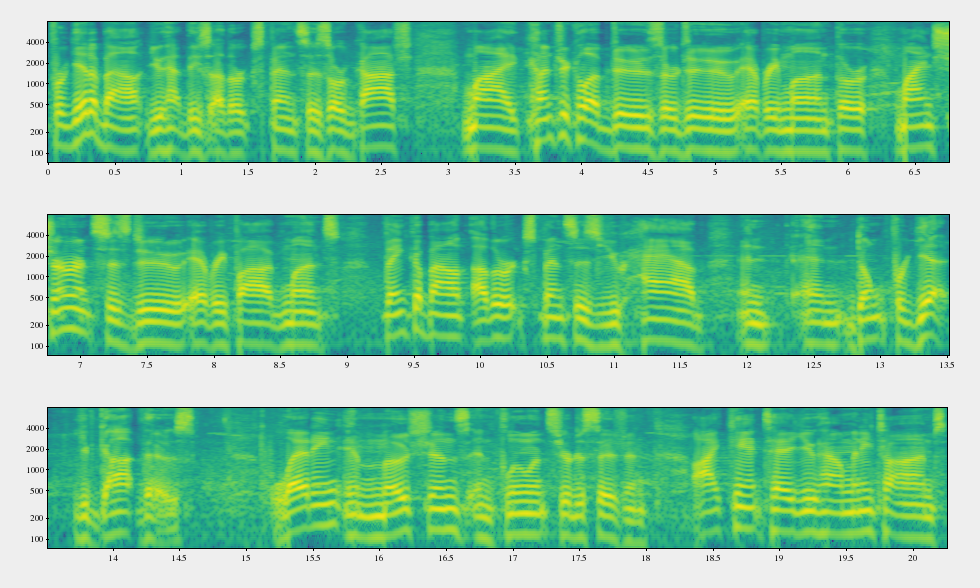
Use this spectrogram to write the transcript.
forget about you have these other expenses, or gosh, my country club dues are due every month, or my insurance is due every five months. Think about other expenses you have and, and don't forget you've got those letting emotions influence your decision. I can't tell you how many times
